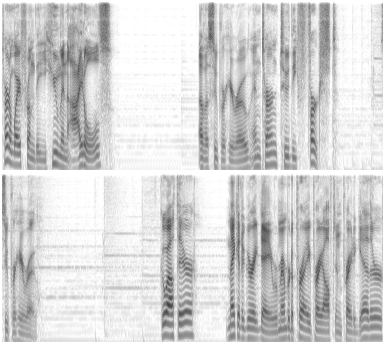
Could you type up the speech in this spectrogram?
turn away from the human idols of a superhero and turn to the first superhero. Go out there, make it a great day. Remember to pray, pray often, pray together.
